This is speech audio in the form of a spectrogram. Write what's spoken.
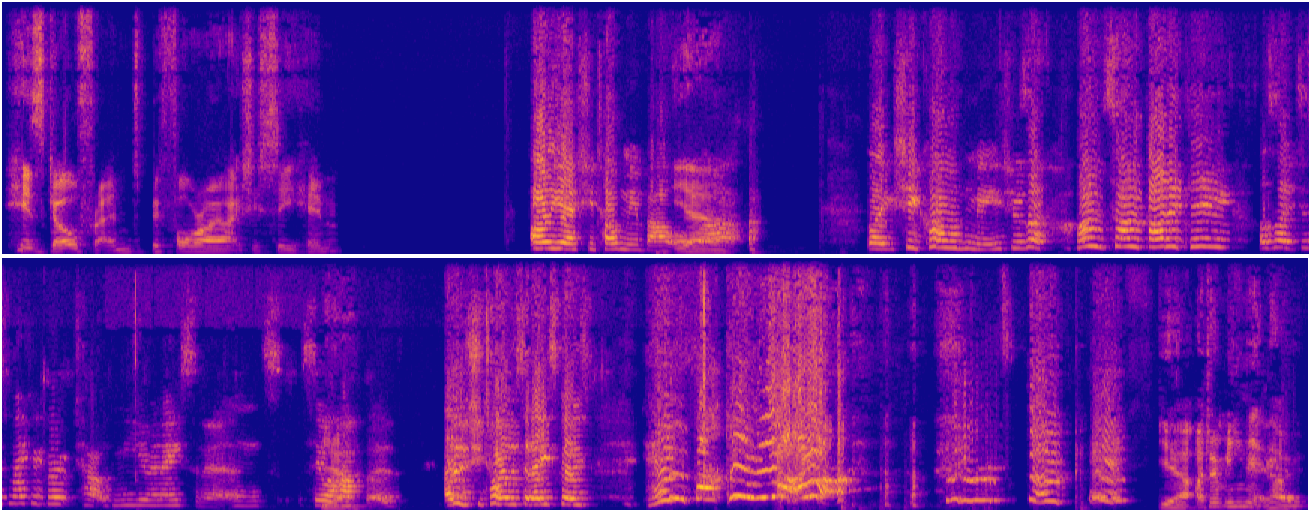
his girlfriend before I actually see him. Oh yeah, she told me about all Yeah. that. Like she called me. She was like, "I'm so panicking." I was like, "Just make a group chat with me, you, and Ace in it, and see what Yeah. happens." And then she told us, and Ace goes, "Who fucking what?" so pissed. Yeah, I don't mean it though.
